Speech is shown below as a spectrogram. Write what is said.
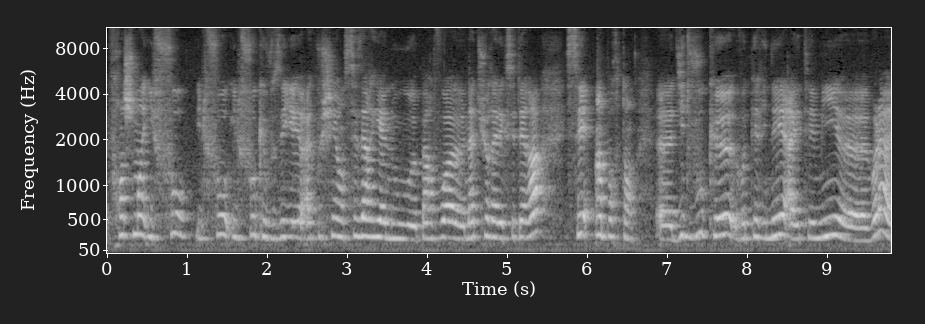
franchement, il faut, il faut, il faut que vous ayez accouché en césarienne ou euh, par voie euh, naturelle, etc. C'est important. Euh, dites-vous que votre périnée a été mis, voilà,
